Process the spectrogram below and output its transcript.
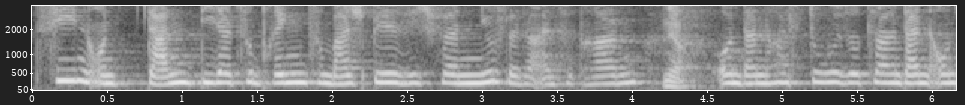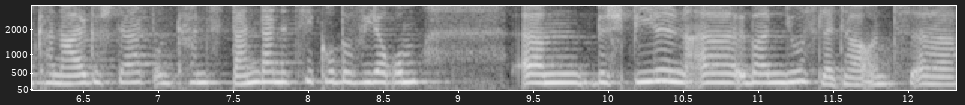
ziehen und dann die dazu bringen, zum Beispiel sich für einen Newsletter einzutragen. Ja. Und dann hast du sozusagen deinen Own Kanal gestärkt und kannst dann deine Zielgruppe wiederum ähm, bespielen äh, über einen Newsletter. Und äh,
